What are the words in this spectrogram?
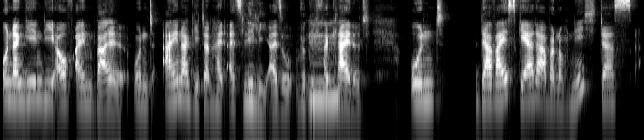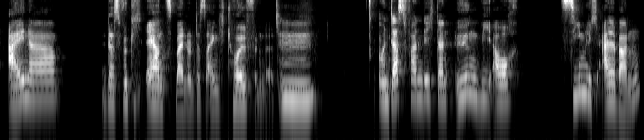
Und dann gehen die auf einen Ball und einer geht dann halt als Lilly, also wirklich mhm. verkleidet. Und da weiß Gerda aber noch nicht, dass einer das wirklich ernst meint und das eigentlich toll findet. Mhm. Und das fand ich dann irgendwie auch ziemlich albern,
